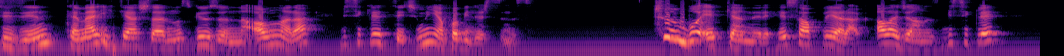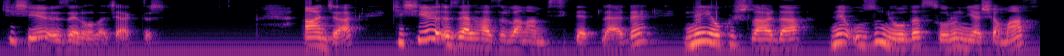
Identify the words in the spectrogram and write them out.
sizin temel ihtiyaçlarınız göz önüne alınarak bisiklet seçimi yapabilirsiniz. Tüm bu etkenleri hesaplayarak alacağınız bisiklet kişiye özel olacaktır. Ancak kişiye özel hazırlanan bisikletlerde ne yokuşlarda ne uzun yolda sorun yaşamaz,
